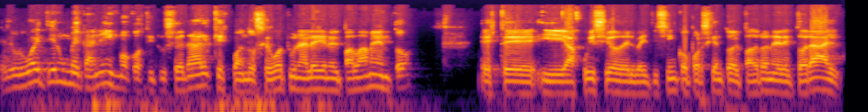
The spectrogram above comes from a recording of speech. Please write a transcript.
El Uruguay tiene un mecanismo constitucional que es cuando se vota una ley en el Parlamento este, y a juicio del 25% del padrón electoral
